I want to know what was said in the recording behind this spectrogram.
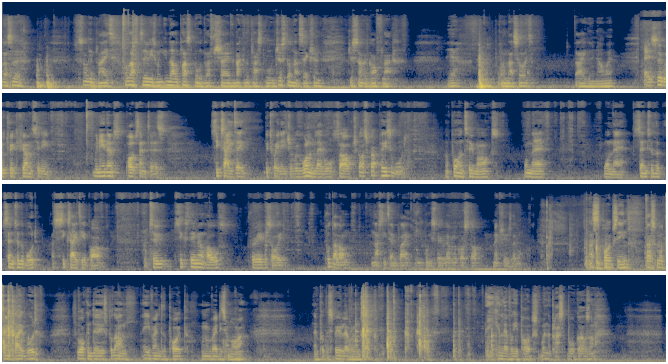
That's a solid plate. All I have to do is when you know the plasterboard, I have to shave the back of the plasterboard just on that section, just so it go flat. Yeah, on that side. That ain't going nowhere. Hey, this is a good trick if you haven't seen it. We need them pipe centres 680 between each other. We want them level, so I've just got a scrap piece of wood. I'll put on two marks, one there, one there. Centre the centre of the wood, that's 680 apart. Two 16 mil holes for either side. Put that on, nasty template. You can put your spirit level across top, make sure it's level. That's the pipes in. That's more template wood. So what I can do is put that on either end of the pipe when I'm ready tomorrow. Then put the spirit level on top. Then you can level your pipes when the plasterboard goes on.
